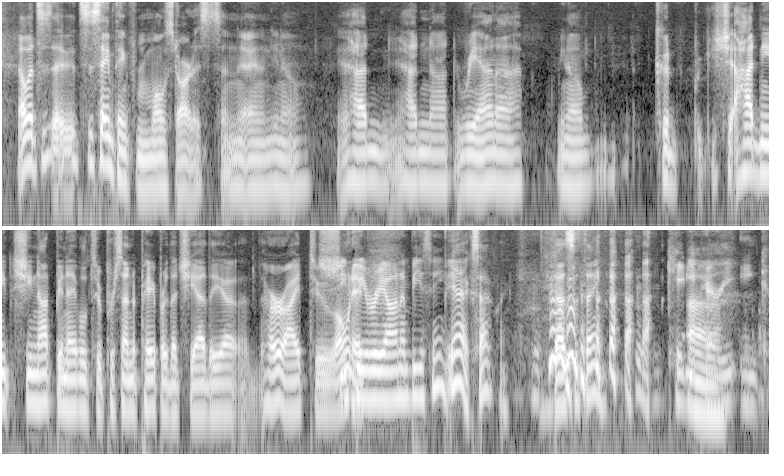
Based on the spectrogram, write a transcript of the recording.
no it's it's the same thing for most artists and and you know it had had not rihanna you know could she, had ne- she not been able to present a paper that she had the uh, her right to She'd own be it Rihanna BC. yeah exactly that's the thing Katy Uh, Perry Inc.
